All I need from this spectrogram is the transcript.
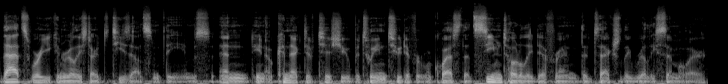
that's where you can really start to tease out some themes and you know connective tissue between two different requests that seem totally different. That's actually really similar.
